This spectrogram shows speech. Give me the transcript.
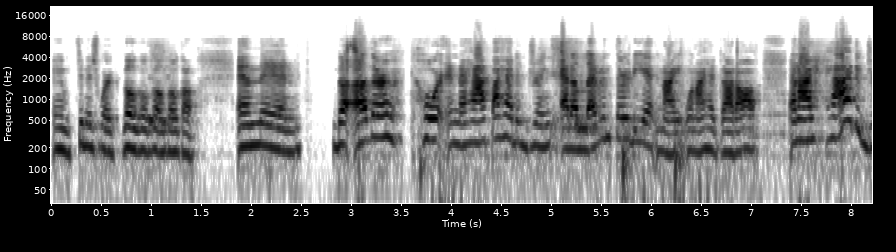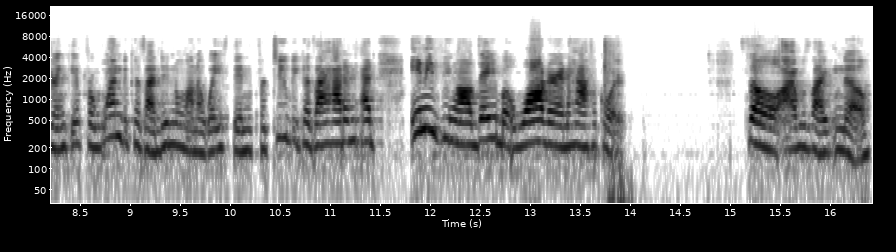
and finish work. Go, go, go, go, go. And then the other quart and a half I had to drink at 11:30 at night when I had got off, and I had to drink it for one because I didn't want to waste it, and for two because I hadn't had anything all day but water and half a quart. So I was like, no.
